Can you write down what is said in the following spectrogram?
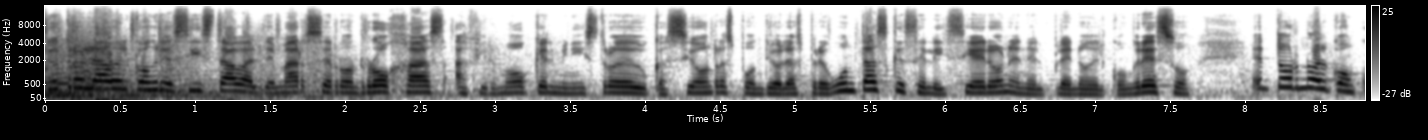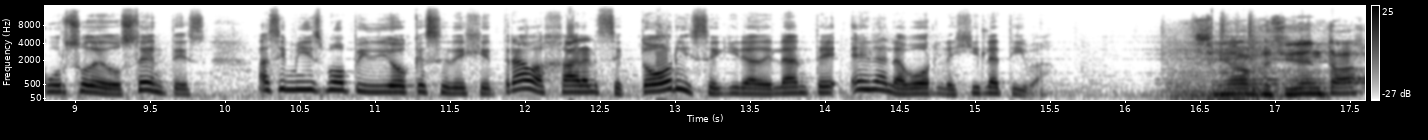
De otro lado, el congresista Valdemar Cerrón Rojas afirmó que el ministro de Educación respondió las preguntas que se le hicieron en el Pleno del Congreso en torno al concurso de docentes. Asimismo, pidió que se deje trabajar al sector y seguir adelante en la labor legislativa. Señora Presidenta,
